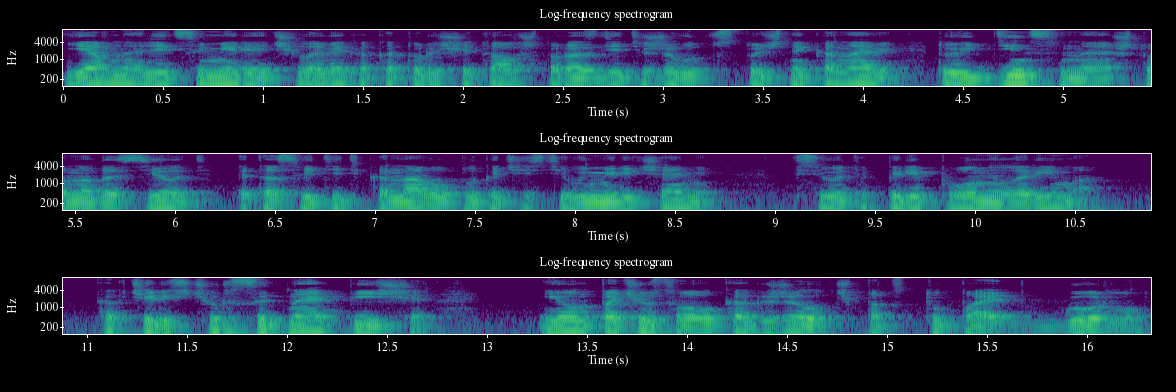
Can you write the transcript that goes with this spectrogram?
явное лицемерие человека, который считал, что раз дети живут в сточной канаве, то единственное, что надо сделать, это осветить канаву благочестивыми речами, все это переполнило Рима, как чересчур сытная пища, и он почувствовал, как желчь подступает к горлу.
